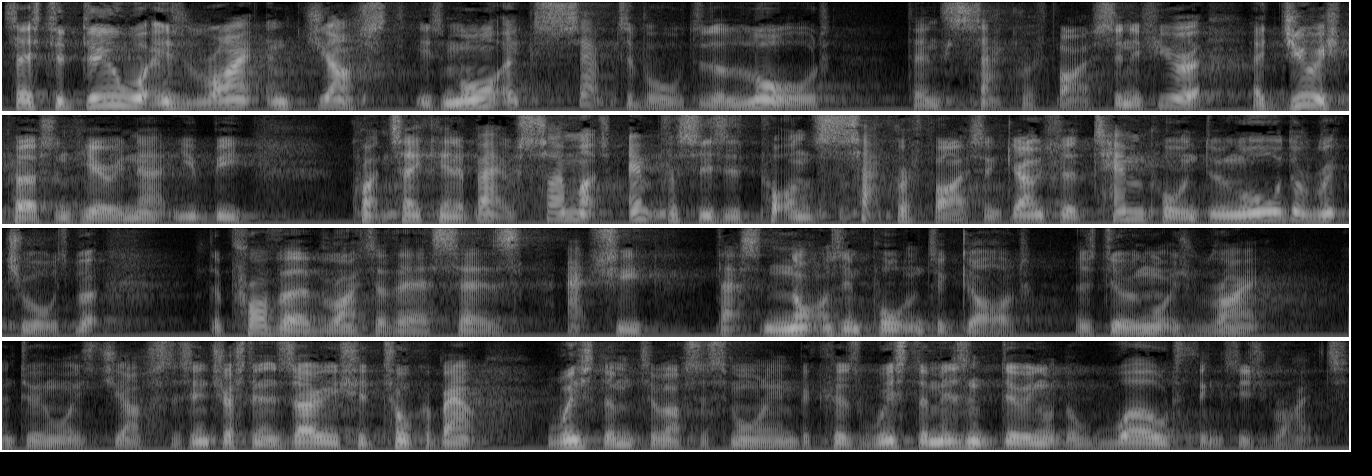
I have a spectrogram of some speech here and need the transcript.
says, To do what is right and just is more acceptable to the Lord than sacrifice. And if you're a, a Jewish person hearing that, you'd be quite taken aback. So much emphasis is put on sacrifice and going to the temple and doing all the rituals. But the proverb writer there says, actually, that's not as important to God as doing what is right and doing what is just. It's interesting that Zoe should talk about wisdom to us this morning because wisdom isn't doing what the world thinks is right,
